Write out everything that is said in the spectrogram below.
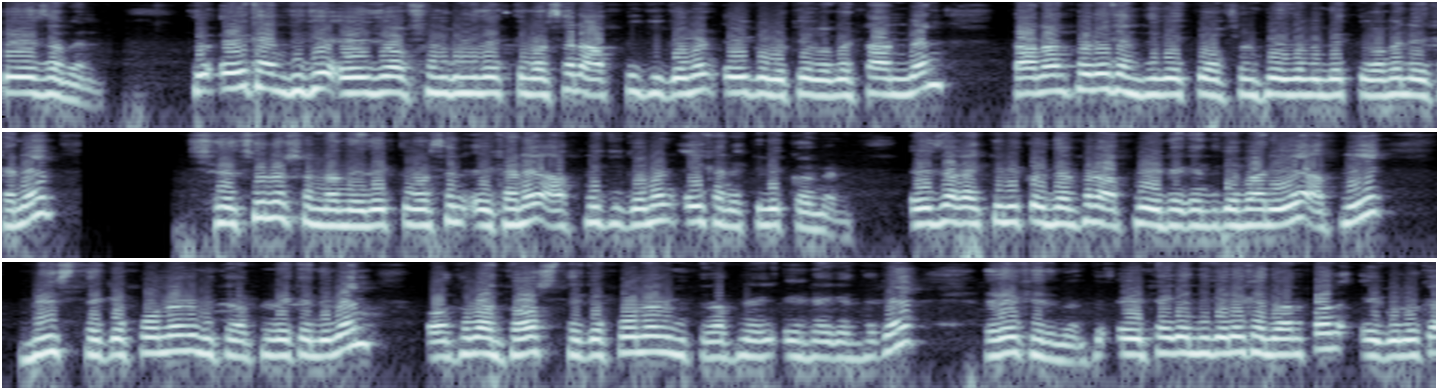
পেয়ে যাবেন। তো এইখান থেকে এই যে অপশনগুলো দেখতে পাচ্ছেন, আপনি কি করবেন? এইগুলোকে এভাবে টানবেন? টানার পরে এখান থেকে একটি অপশন পেয়ে যাবেন, দেখতে পাবেন এখানে স্যাচুরেশন নামে দেখতে পাচ্ছেন। এখানে আপনি কি করবেন? এখানে ক্লিক করবেন। এই জায়গায় ক্লিক করে দেওয়ার পর আপনি এটা এখান থেকে বাড়িয়ে আপনি বিশ থেকে পনেরোর ভিতরে আপনি রেখে দিবেন, অথবা দশ থেকে পনেরোর ভিতরে আপনি এইটা এখান থেকে রেখে দিবেন। তো এইটা এখান থেকে রেখে দেওয়ার পর এগুলোকে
